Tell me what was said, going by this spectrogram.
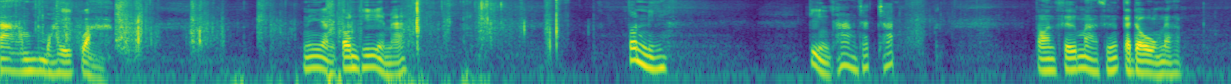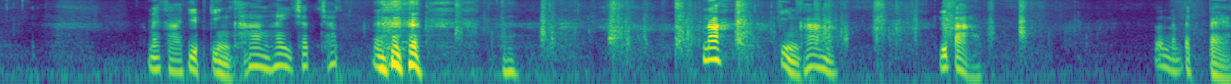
งามไวกว่า นี่อย่างต้นที่เห็นไหมต้นนี้ กิ่งข้างชัดๆ ตอนซื้อมาซื้อกระโดงนะครับ แม่ค้าหยิบกิ่งข้างให้ชัดๆนะกิ่งข้างอะหรือเปล่า ต้นนั้นแปลก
